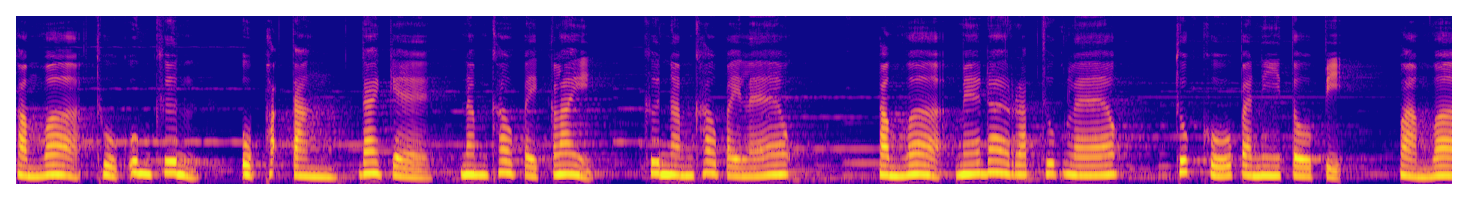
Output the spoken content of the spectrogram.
คำว่าถูกอุ้มขึ้น อุปตัง ได้แก่นำเข้าไปใกล้ คือนำเข้าไปแล้วคำว่า แม้ได้รับทุกข์แล้ว ทุกขูปณีโตปิ ความว่า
